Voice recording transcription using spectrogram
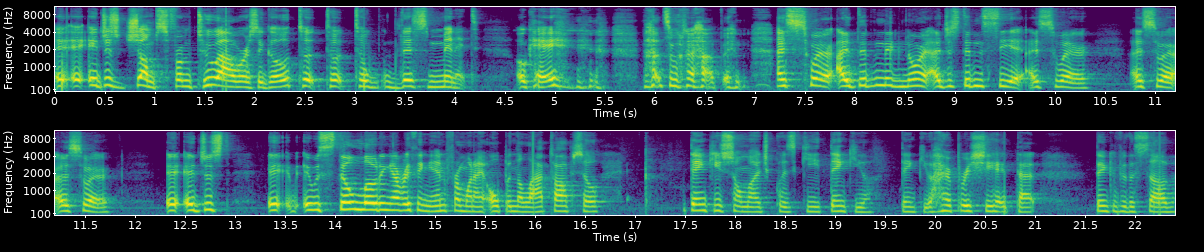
It, it, just jumps from two hours ago to, to, to this minute, okay? That's what happened. I swear, I didn't ignore it. I just didn't see it. I swear. I swear, I swear. It, it just, it, it was still loading everything in from when I opened the laptop. So thank you so much, Quizkey. Thank you. Thank you. I appreciate that. Thank you for the sub.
